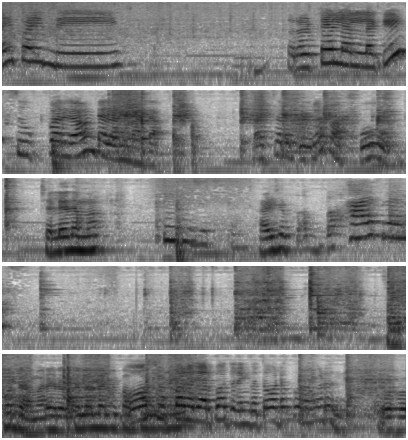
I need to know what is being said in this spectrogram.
అయిపోయింది. రొట్టెలకి సూపర్గా ఉంటది అనమాట బచ్చల కూర పప్పు. చెల్లేదమ్మా. హాయ్ చెప్పు. అబ్బా హాయ్ ఫ్రెండ్స్. సరిపోద్దా? మరి రొట్టెలలోకి ఓ? సూపర్గా సరిపోతుంది. ఇంకా తోటకూర కూడా ఉంది. ఓహో.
